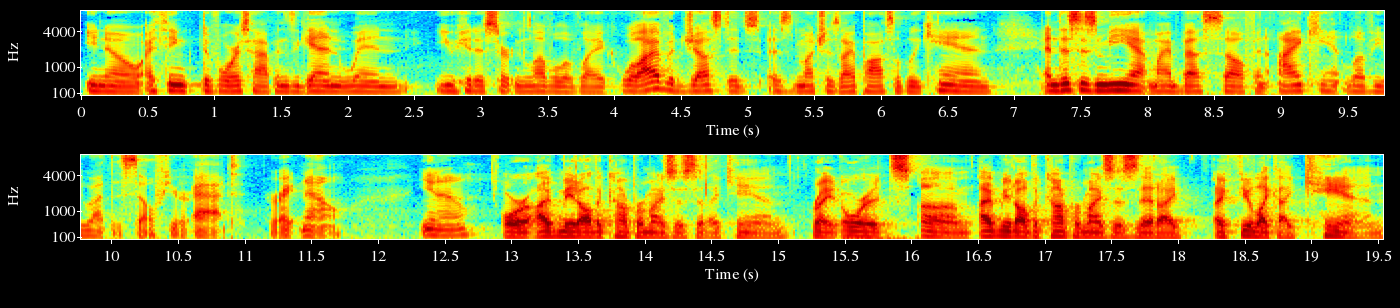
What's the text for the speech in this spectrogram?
you know, I think divorce happens again when you hit a certain level of like, well, I've adjusted as much as I possibly can, and this is me at my best self, and I can't love you at the self you're at right now, you know? Or I've made all the compromises that I can, right? Or it's um, I've made all the compromises that I, I feel like I can.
